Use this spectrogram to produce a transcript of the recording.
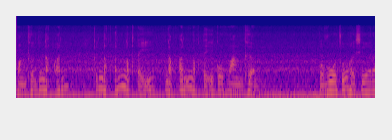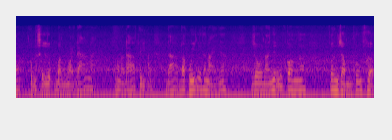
hoàng thượng cái ngọc ấn cái ngọc ấn, ngọc tỷ, ngọc ấn, ngọc tỷ của hoàng thượng, của vua chúa hồi xưa đó cũng sử dụng bằng loại đá này. Nó là đá thủy, đá đá quý như thế này nhé rồi là những con con rồng, con phượng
